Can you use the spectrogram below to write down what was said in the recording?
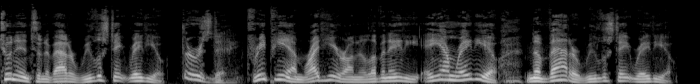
Tune in to Nevada Real Estate Radio Thursday, 3 p.m. right here on 1180 AM Radio, Nevada Real Estate Radio.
